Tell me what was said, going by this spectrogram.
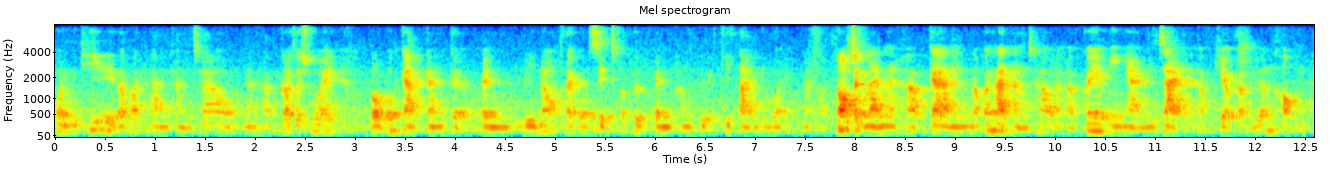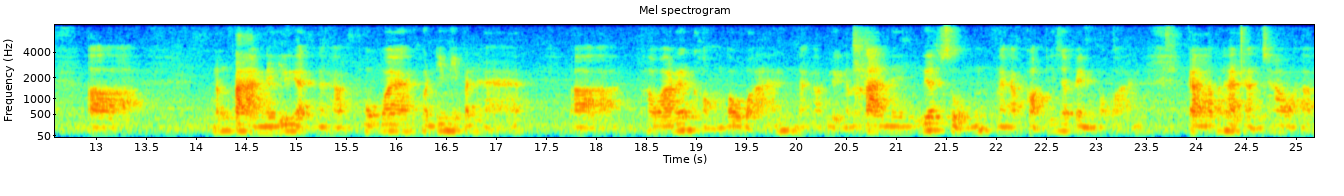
คนที่รับประทานถังเช่านะครับ ก็จะช่วยลดโอกาสการเกิดเป็น renal fibrosis ก็คือเป็นพังผืดที่ไตด้วยนะครับ นอกจากนั้นนะครับการรับประทานถังเช่านะครับ ก็ยังมีงานวิจัยนะครับเกี่ยวกับเรื่องของอน้ำตาลในเลือดนะครับ พบว่าคนที่มีปัญหา ภาวะเรื่องของเบาหวานนะครับหรือน้ำตาลในเลือดสูงนะครับ ก่อนที่จะเป็นเบาหวาน การรับประทานถังเช่าครับ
